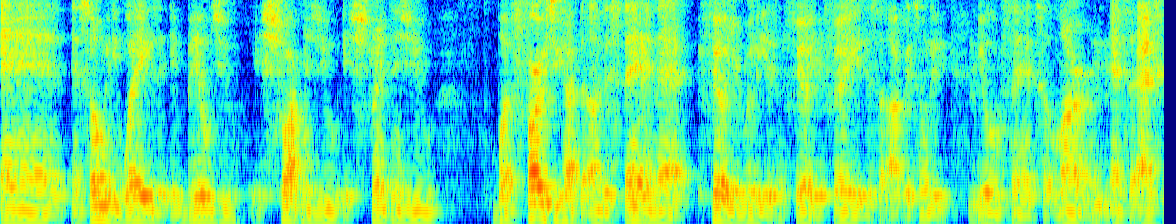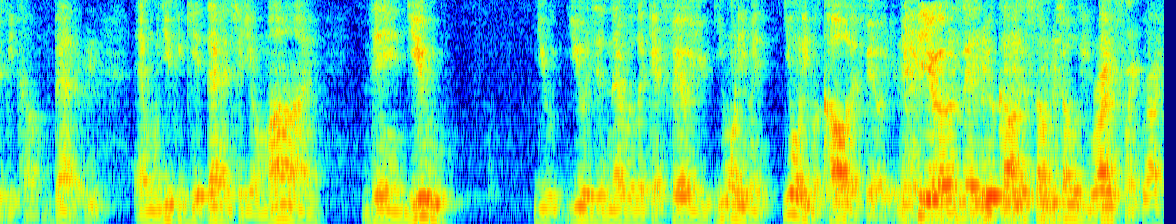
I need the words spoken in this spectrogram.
And in so many ways, it, it builds you, it sharpens you, it strengthens you. But first, you have to understand that failure really isn't failure. Failure is just an opportunity, you mm-hmm. know what I'm saying, to learn mm-hmm. and to actually become better. And when you can get that into your mind, then you you you just never look at failure. You won't even you won't even call it failure. you know what I'm saying? You call it something mm-hmm. totally Right. different. Right.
